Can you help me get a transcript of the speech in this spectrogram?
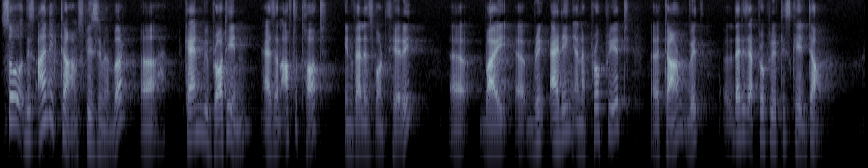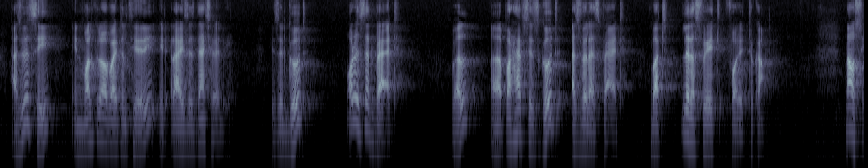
So, these ionic terms please remember uh, can be brought in as an afterthought in valence bond theory uh, by uh, adding an appropriate uh, term with that is appropriately scaled down. As we will see in molecular orbital theory it arises naturally. Is it good or is that bad? Well, uh, perhaps it is good as well as bad but let us wait for it to come. Now see,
